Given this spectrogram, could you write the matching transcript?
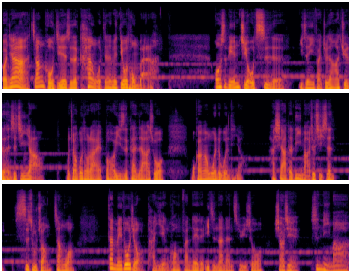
管家啊，张口结舌的看我在那边丢铜板啊，光是连九次的一正一反，就让他觉得很是惊讶哦。我转过头来，不好意思看着他说：“我刚刚问的问题啊。”他吓得立马就起身，四处装张望。但没多久，他眼眶泛泪的一直喃喃自语说：“小姐，是你吗？”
